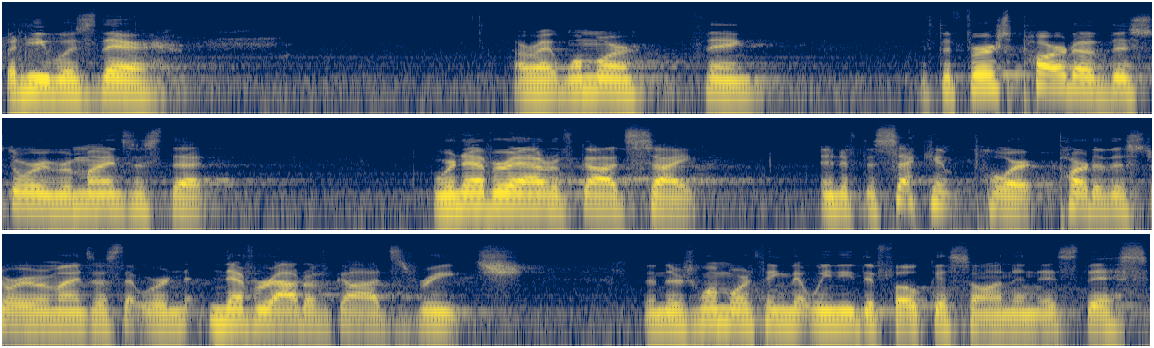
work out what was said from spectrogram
but He was there. All right, one more thing. If the first part of this story reminds us that we're never out of God's sight, and if the second part, part of this story reminds us that we're never out of God's reach, then there's one more thing that we need to focus on, and it's this.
